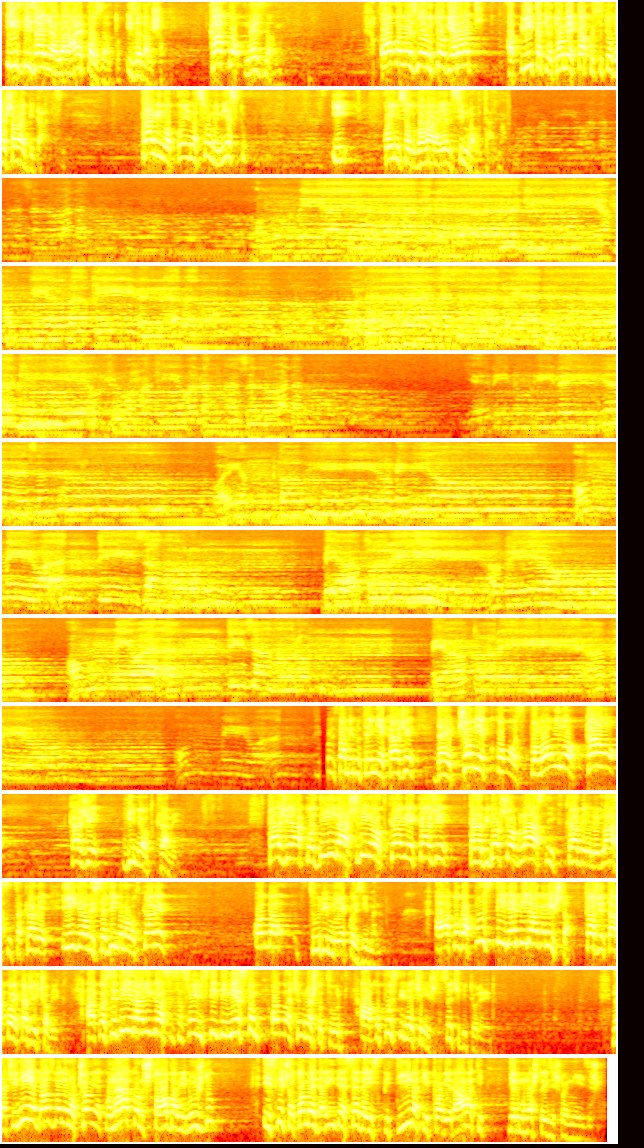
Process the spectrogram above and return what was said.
Izdizanje Allaha je poznato. I zadanša. Kako? Ne znam. Obavezno je u to vjerovati, a pitati o tome kako se to dešava je bidat. Pravilo koje je na svome mjestu i kojim se odgovara jel, svim novotarima. Yeah, yeah. Ibn Taymije kaže da je čovjek ovo spolovilo kao, kaže, vime od krave. Kaže, ako diraš vime od krave, kaže, kada bi došao vlasnik krave ili vlasnica krave i igrali se vimenom od krave, odmah curi mlijeko iz vimena. A ako ga pusti, ne dira ga ništa. Kaže, tako je, kaže i čovjek. Ako se dira, igra se sa svojim stidnim mjestom, odmah će mu nešto curiti. A ako pusti, neće ništa. Sve će biti u redu. Znači, nije dozvoljeno čovjeku nakon što obavi nuždu i slično tome da ide sebe ispitivati i provjeravati jer mu nešto izišlo i nije izišlo.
